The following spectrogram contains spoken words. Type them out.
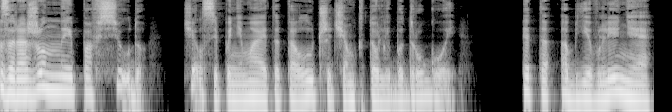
Зараженные повсюду. Челси понимает это лучше, чем кто-либо другой. Это объявление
